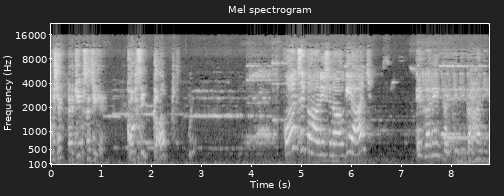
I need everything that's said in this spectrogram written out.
मुझे तरकीब सजी है। कौन सी कहा? कौन सी कहानी सुनाओगी आज? एक गरीब लड़के की कहानी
